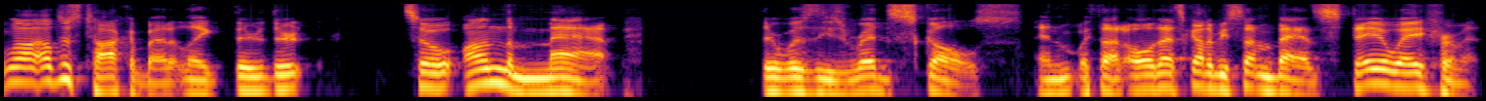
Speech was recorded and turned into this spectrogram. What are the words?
well i'll just talk about it like they're they're so on the map there was these red skulls and we thought oh that's got to be something bad stay away from it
